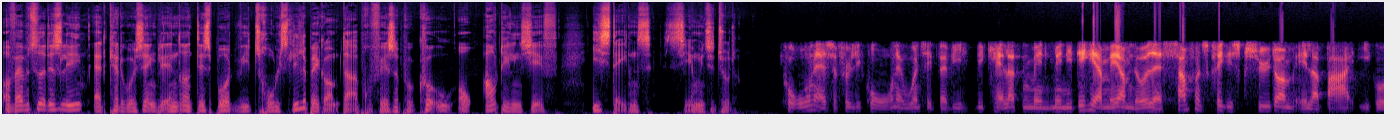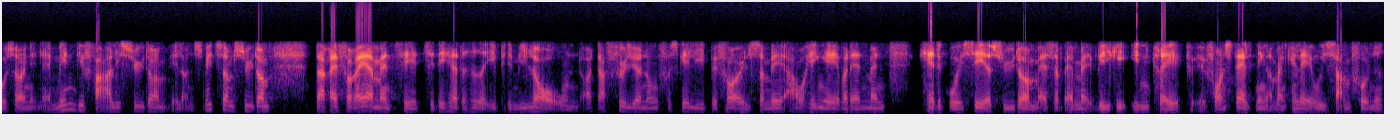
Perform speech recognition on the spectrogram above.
Og hvad betyder det så lige, at kategoriseringen bliver ændret? Det spurgte vi Troels Lillebæk om, der er professor på KU og afdelingschef i Statens Serum Institut corona er selvfølgelig corona, uanset hvad vi, vi kalder den, men, men i det her med, om noget er samfundskritisk sygdom, eller bare i godsøjne en almindelig farlig sygdom, eller en smitsom sygdom, der refererer man til, til det her, der hedder epidemiloven, og der følger nogle forskellige beføjelser med, afhængig af, hvordan man kategoriserer sygdom, altså hvad man, hvilke indgreb, øh, foranstaltninger man kan lave i samfundet.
